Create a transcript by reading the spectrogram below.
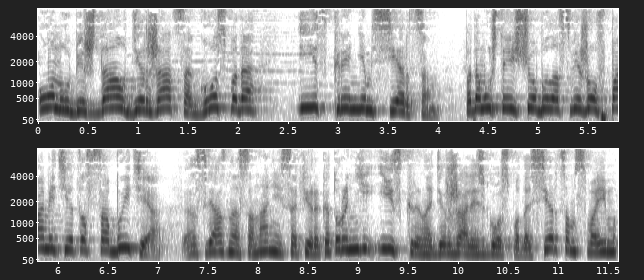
Он убеждал держаться Господа искренним сердцем – Потому что еще было свежо в памяти это событие, связанное с Ананией и Сафирой, которые не искренне держались Господа сердцем своим.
